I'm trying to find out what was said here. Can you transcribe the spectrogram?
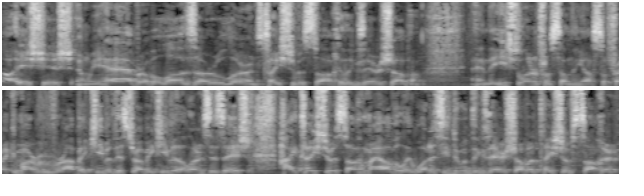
Ishish, and we have Rabbi Lazar who learns Taisha V'Sach Gzer Shava, and they each learn from something else. So Frekimar Rabbi Kiva, this Rabbi Kiva that learns his Ish, Hi Taisha V'Sach Ma'avale, what does he do with the Gzer Shava Taisha V'Sachar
